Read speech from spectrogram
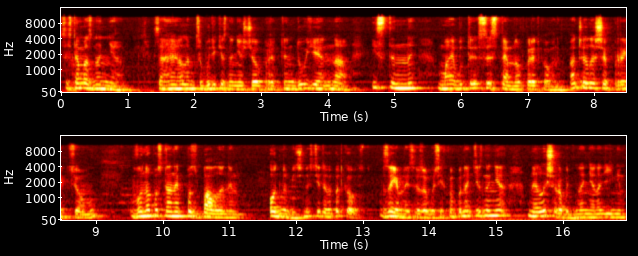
Система знання. За це будь-яке знання, що претендує на істинне, має бути системно впорядкованим, адже лише при цьому воно постане позбавленим однобічності та випадковості. Взаємний зв'язок усіх компонентів знання не лише робить знання надійним,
